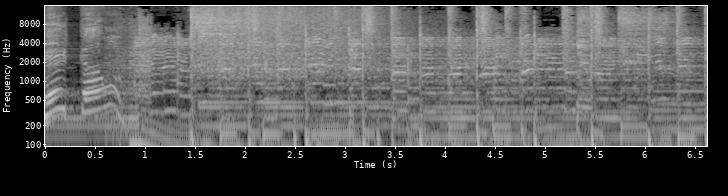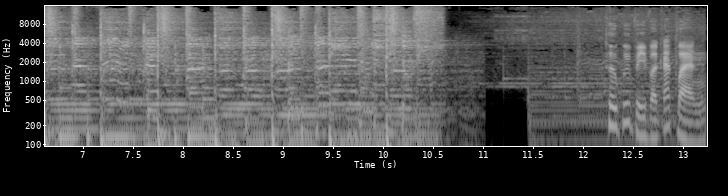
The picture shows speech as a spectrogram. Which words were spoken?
Mê Công Thưa quý vị và các bạn,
